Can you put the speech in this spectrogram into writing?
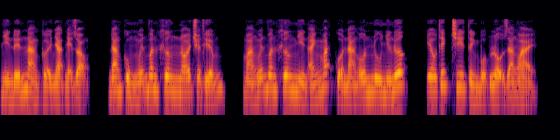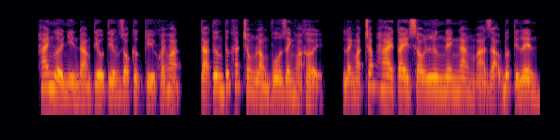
nhìn đến nàng cười nhạt nhẹ giọng, đang cùng Nguyễn Vân Khương nói chuyện thiếm, mà Nguyễn Vân Khương nhìn ánh mắt của nàng ôn nhu như nước, yêu thích chi tình bộc lộ ra ngoài. Hai người nhìn đàm tiêu tiếng do cực kỳ khoái hoạt, tạ tương tức khắc trong lòng vô danh hòa khởi, lạnh mặt chắp hai tay sau lưng nên ngang mà dạo bước tiến lên.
